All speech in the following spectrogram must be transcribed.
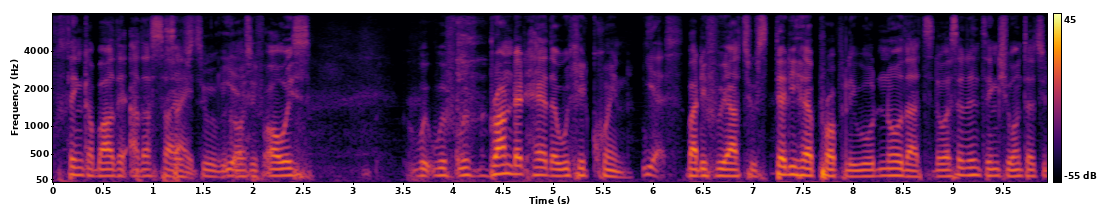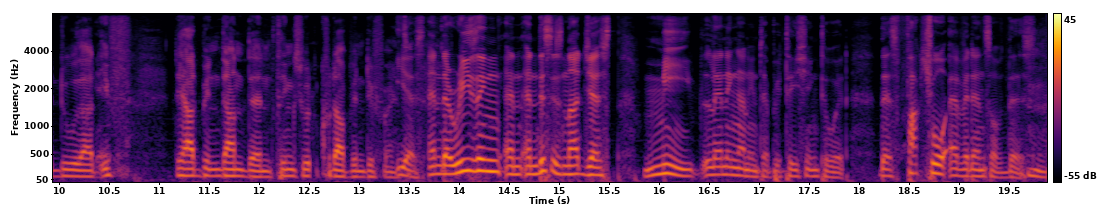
think about the other side, Side, too yeah. because we've always we, we've we've branded her the wicked queen yes, But if we are to study her properly, we would know that there were certain things she wanted to do that if they had been done, then things would, could have been different. Yes, and the reason, and, and this is not just me lending an interpretation to it. There's factual evidence of this Mm.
